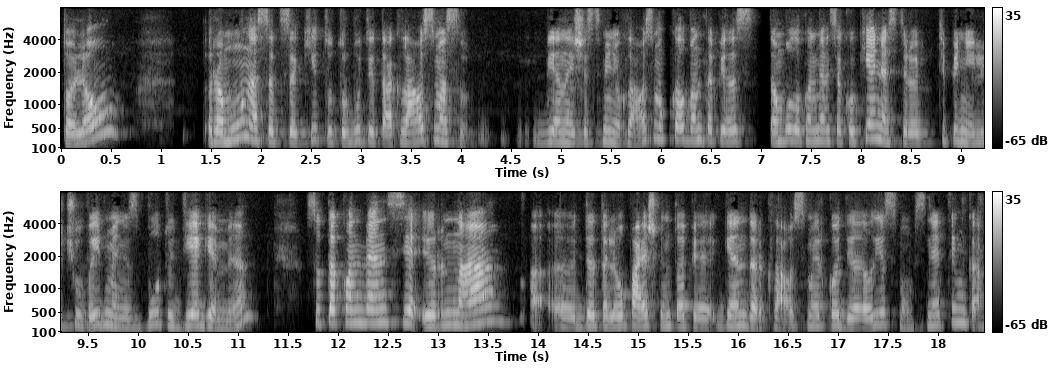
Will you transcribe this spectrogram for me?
toliau Ramūnas atsakytų turbūt į tą klausimą, vieną iš esminių klausimų, kalbant apie Stambulo konvenciją, kokie nestereotipiniai lyčių vaidmenys būtų dėgiami su ta konvencija ir, na, detaliau paaiškintų apie gender klausimą ir kodėl jis mums netinka.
